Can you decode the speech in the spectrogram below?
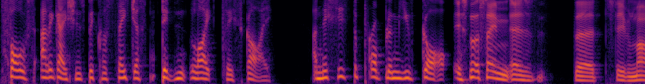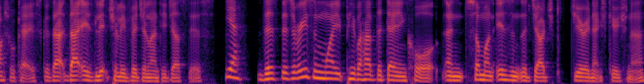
false allegations because they just didn't like this guy. And this is the problem you've got. It's not the same as the Stephen Marshall case because that, that is literally vigilante justice. Yeah. There's there's a reason why people have the day in court and someone isn't the judge, jury, and executioner.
